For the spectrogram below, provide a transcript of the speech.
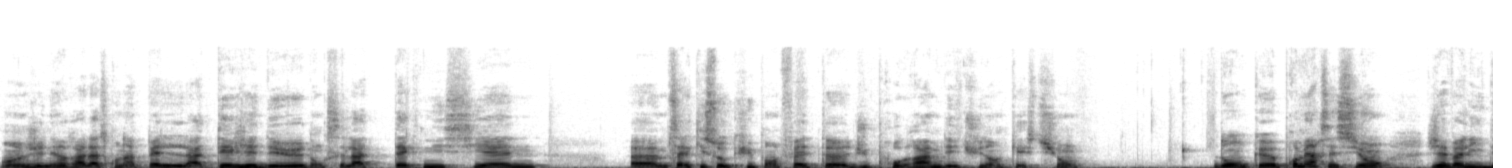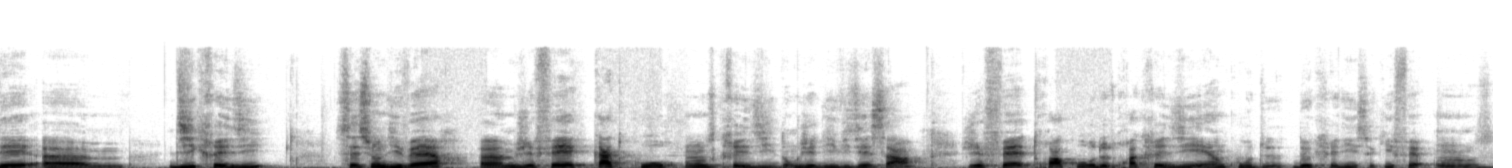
en général à ce qu'on appelle la TGDE. Donc, c'est la technicienne, euh, celle qui s'occupe en fait du programme d'études en question. Donc, première session, j'ai validé 10 crédits. Session d'hiver, euh, j'ai fait 4 cours, 11 crédits. Donc j'ai divisé ça. J'ai fait 3 cours de 3 crédits et un cours de 2 crédits, ce qui fait 11.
